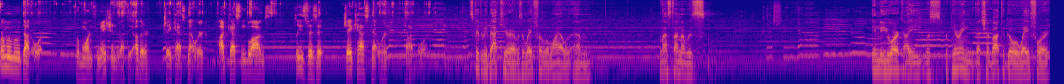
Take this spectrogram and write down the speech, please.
romemu.org. For more information about the other JCast Network podcasts and blogs, please visit jcastnetwork.org. It's good to be back here. I was away for a little while. Um, last time I was in New York, I was preparing that Shabbat to go away for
